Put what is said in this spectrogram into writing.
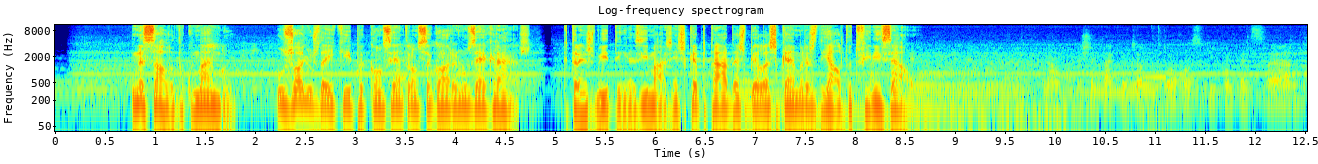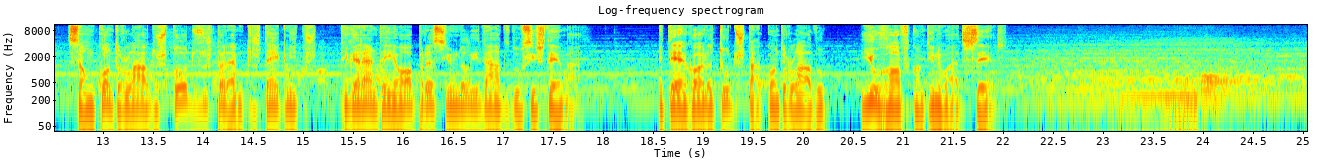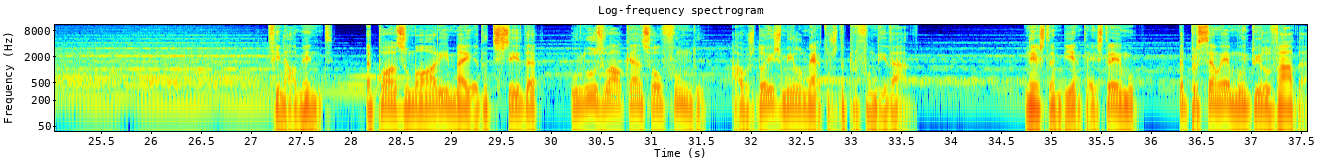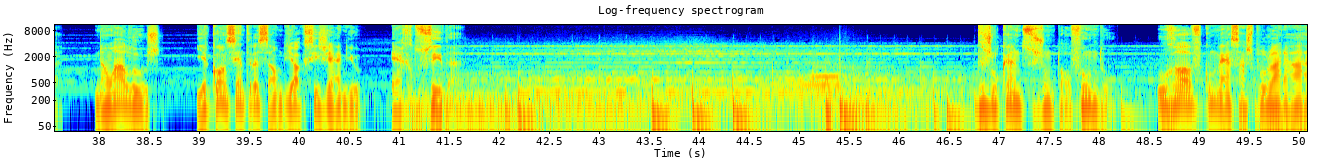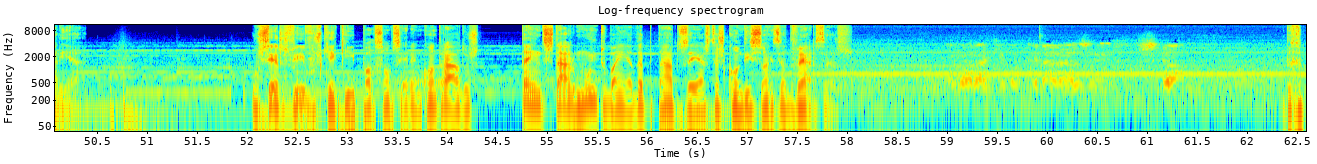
Na sala de comando, os olhos da equipa concentram-se agora nos ecrãs, que transmitem as imagens captadas pelas câmaras de alta definição. São controlados todos os parâmetros técnicos que garantem a operacionalidade do sistema. Até agora tudo está controlado e o ROV continua a descer. Finalmente, após uma hora e meia de descida, o Luso alcança o fundo, aos 2 mil metros de profundidade. Neste ambiente extremo, a pressão é muito elevada, não há luz e a concentração de oxigênio é reduzida. Deslocando-se junto ao fundo, o ROV começa a explorar a área. Os seres vivos que aqui possam ser encontrados têm de estar muito bem adaptados a estas condições adversas.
